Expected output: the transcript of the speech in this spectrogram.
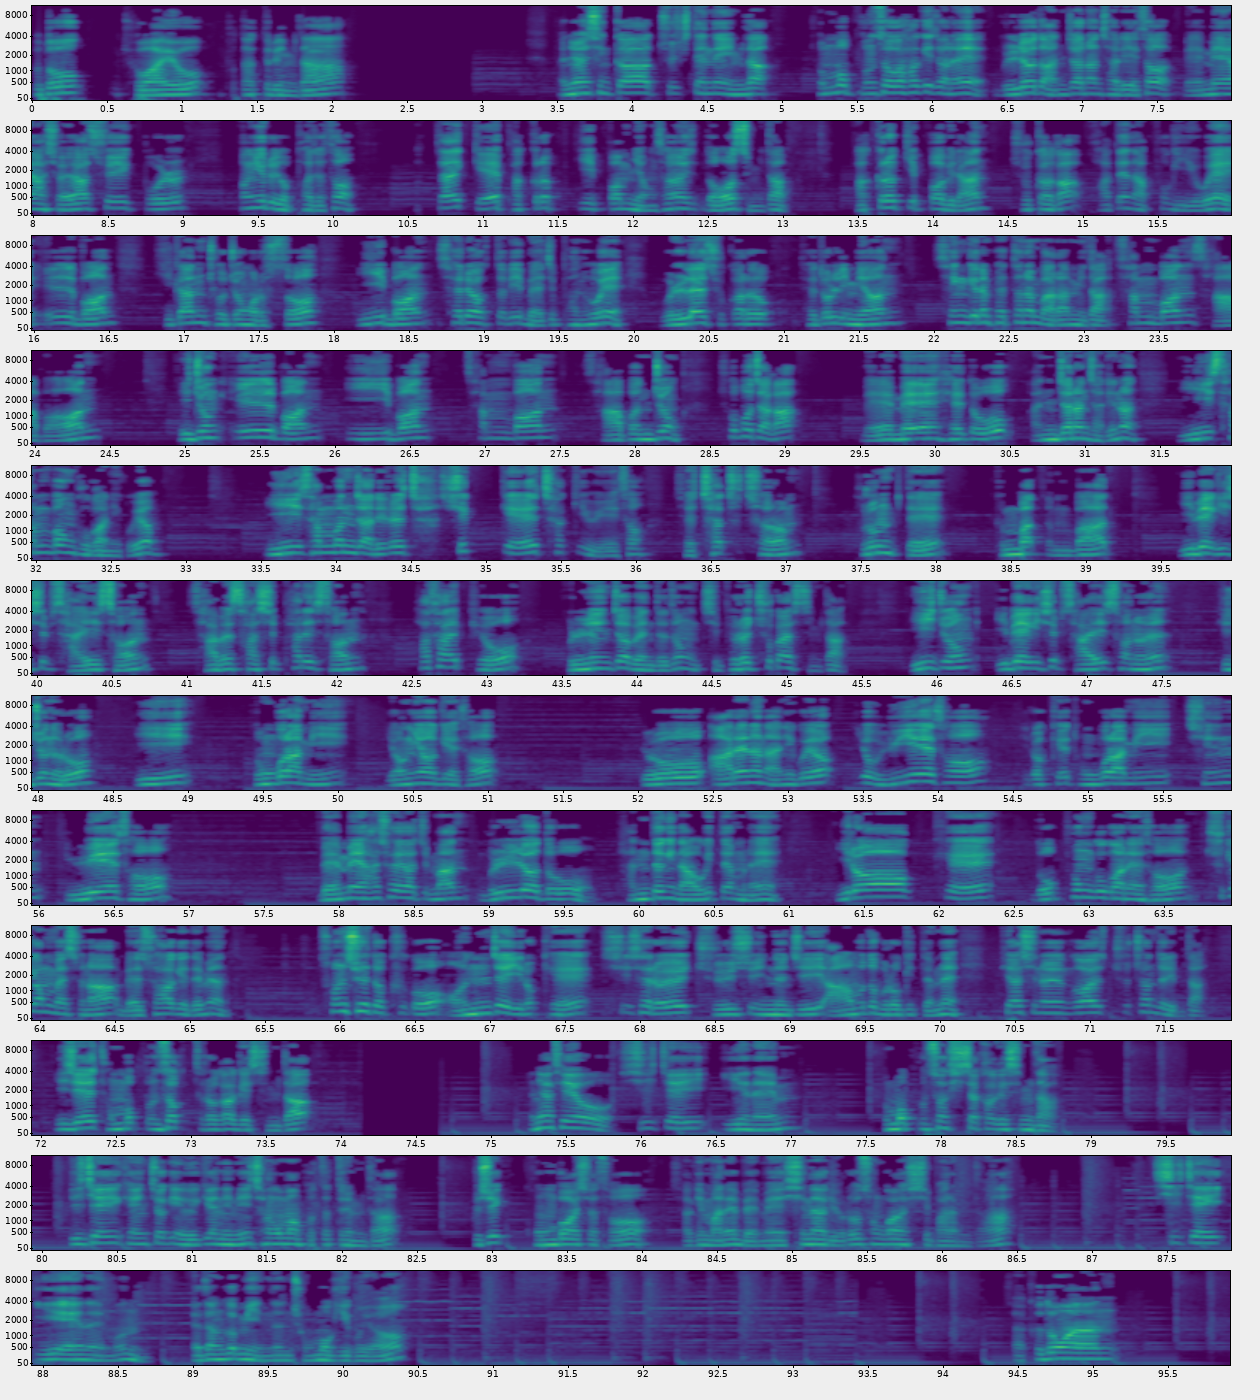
구독, 좋아요 부탁드립니다. 안녕하십니까 주식된댕입니다. 종목 분석을 하기 전에 물려도 안전한 자리에서 매매하셔야 수익 볼 확률이 높아져서 짧게 밥그릇기법 영상을 넣었습니다. 밥그릇기법이란 주가가 과대 낙폭 이후에 1번 기간 조정으로서 2번 세력들이 매집한 후에 원래 주가로 되돌리면 생기는 패턴을 말합니다. 3번, 4번 이 중 1번, 2번, 3번, 4번 중 초보자가 매매해도 안전한 자리는 이 3번 구간이고요. 이 3번 자리를 차- 쉽게 찾기 위해서 제 차트처럼 구름대, 금밭, 은밭, 224일선, 448일선, 화살표, 볼린저 밴드 등 지표를 추가했습니다. 이 중 224일선을 기준으로 이 동그라미 영역에서 요 아래는 아니고요. 요 위에서 이렇게 동그라미 친 위에서 매매하셔야지만 물려도 반등이 나오기 때문에 이렇게 높은 구간에서 추격 매수나 매수하게 되면 손실도 크고 언제 이렇게 시세를 줄 수 있는지 아무도 모르기 때문에 피하시는 걸 추천드립니다. 이제 종목 분석 들어가겠습니다. 안녕하세요. CJ ENM 종목 분석 시작하겠습니다. DJ 개인적인 의견이니 참고만 부탁드립니다. 주식 공부하셔서 자기만의 매매 시나리오로 성공하시기 바랍니다. CJENM은 배당금이 있는 종목이고요. 자, 그동안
